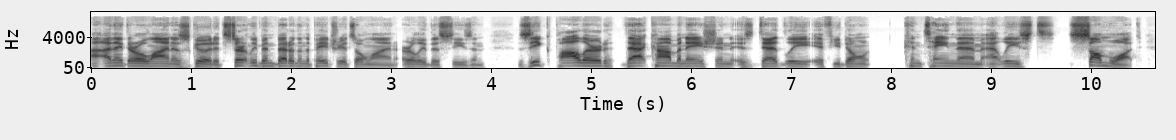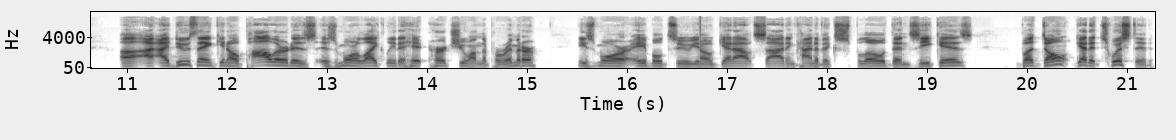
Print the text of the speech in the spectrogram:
I, I think their O line is good. It's certainly been better than the Patriots O line early this season. Zeke Pollard, that combination is deadly if you don't contain them at least somewhat. Uh, I, I do think you know Pollard is is more likely to hit hurt you on the perimeter. He's more able to, you know, get outside and kind of explode than Zeke is. But don't get it twisted.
